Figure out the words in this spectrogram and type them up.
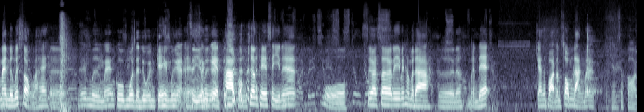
ไม่มึงไม่ส่งวะให้เออเฮ้ยมึงแม่งกูมัวแต่ดูกางเกงมึงอะสีสัมึงงเกอะตภาพของเครื่องเพย์สีนะฮะ โอ้โหเสื้อเซอร์นี่ไม่ธรรมดา เออเนอะเหมือนเดะแกสปอร์ตน้ำส้มดังมาก แกนสปอร์ต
